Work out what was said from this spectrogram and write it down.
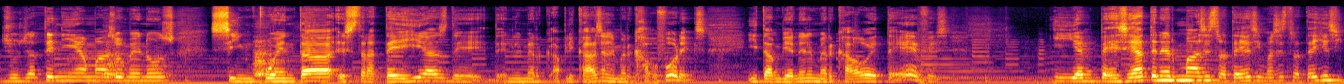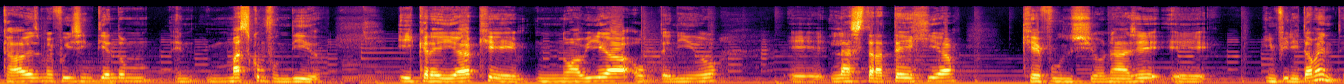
yo ya tenía más o menos 50 estrategias de, aplicadas en el mercado Forex y también en el mercado de ETFs. Y empecé a tener más estrategias y más estrategias y cada vez me fui sintiendo más confundido. Y creía que no había obtenido eh, la estrategia que funcionase eh, infinitamente.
